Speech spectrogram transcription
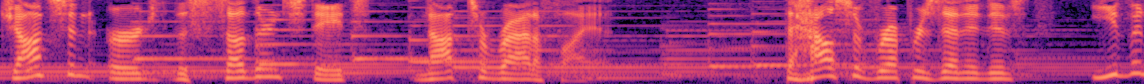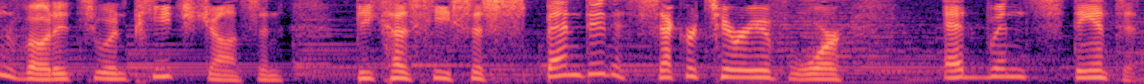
Johnson urged the southern states not to ratify it. The House of Representatives even voted to impeach Johnson because he suspended Secretary of War Edwin Stanton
